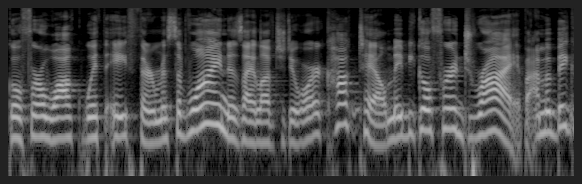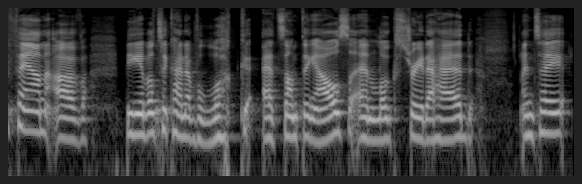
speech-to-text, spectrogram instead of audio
go for a walk with a thermos of wine, as I love to do, or a cocktail. Maybe go for a drive. I'm a big fan of being able to kind of look at something else and look straight ahead and say,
